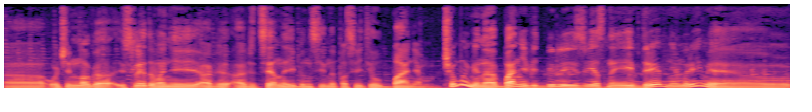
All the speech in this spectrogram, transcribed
Э, Очень много исследований Ави- Авиценна и Бенсина посвятил баням. Почему именно? Бани ведь были известны и в Древнем Риме, э,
